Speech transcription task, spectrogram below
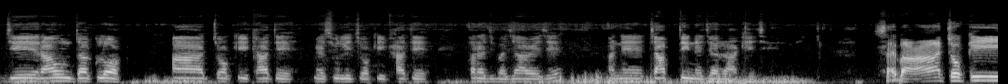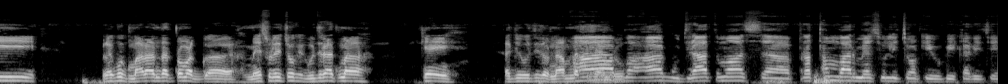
જે રાઉન્ડ ધ ક્લોક આ ચોકી ખાતે મહેસૂલી ચોકી ખાતે ફરજ બજાવે છે અને ચાપતી નજર રાખે છે. સાહેબ, આ ચોકી લગભગ મારા અંદાજ પ્રમાણે મહેસુલી ચોકી ગુજરાતમાં ક્યાંય હજી સુધી તો નામ નથી આ ગુજરાતમાં પ્રથમવાર મહેસૂલી ચોકી ઊભી કરી છે.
